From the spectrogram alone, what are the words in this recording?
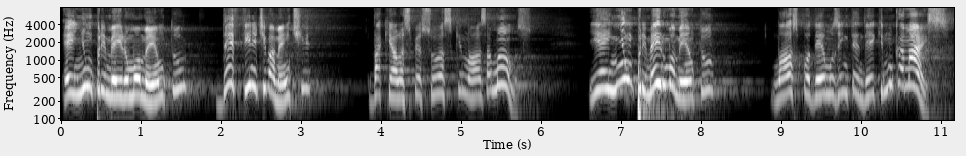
em um primeiro momento, definitivamente, daquelas pessoas que nós amamos. E em um primeiro momento, nós podemos entender que nunca mais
